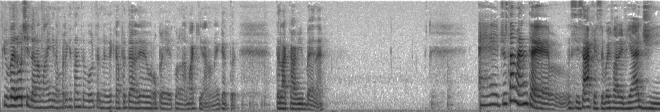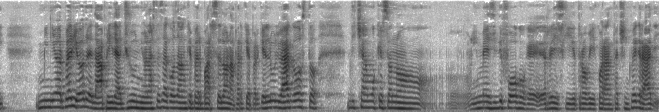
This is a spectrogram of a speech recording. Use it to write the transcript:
più veloci della macchina, perché tante volte nelle capitali europee con la macchina non è che te, te la cavi bene. E giustamente si sa che se vuoi fare viaggi, miglior periodo è da aprile a giugno, la stessa cosa anche per Barcellona, perché? Perché luglio e agosto diciamo che sono i mesi di fuoco che rischi che trovi 45 gradi,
